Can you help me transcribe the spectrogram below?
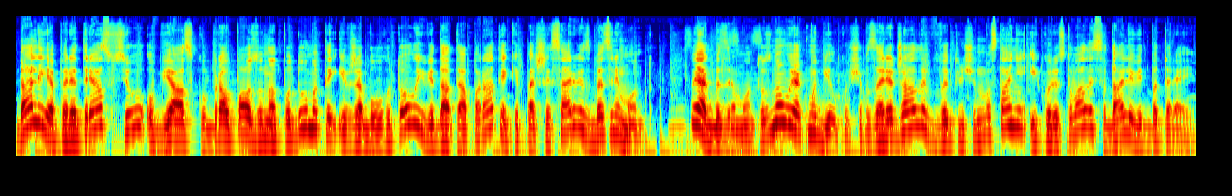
Далі я перетряс всю обв'язку, брав паузу на подумати і вже був готовий віддати апарат, як і перший сервіс, без ремонту. Ну як без ремонту? Знову як мобілку, щоб заряджали в виключеному стані і користувалися далі від батареї.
